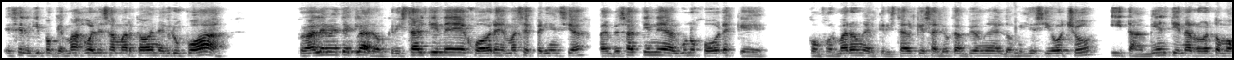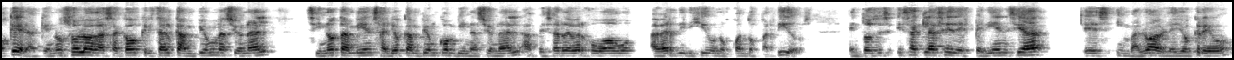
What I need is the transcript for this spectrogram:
es el equipo que más goles ha marcado en el grupo A. Probablemente, claro, Cristal tiene jugadores de más experiencia. Para empezar, tiene algunos jugadores que conformaron el Cristal que salió campeón en el 2018 y también tiene a Roberto Mosquera, que no solo ha sacado Cristal campeón nacional, sino también salió campeón combinacional a pesar de haber jugado, haber dirigido unos cuantos partidos. Entonces, esa clase de experiencia es invaluable, yo creo.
